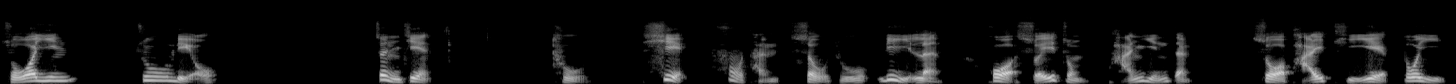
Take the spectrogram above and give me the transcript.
浊阴诸流，症见吐泻、腹疼、手足利冷或水肿、痰饮等。所排体液多以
